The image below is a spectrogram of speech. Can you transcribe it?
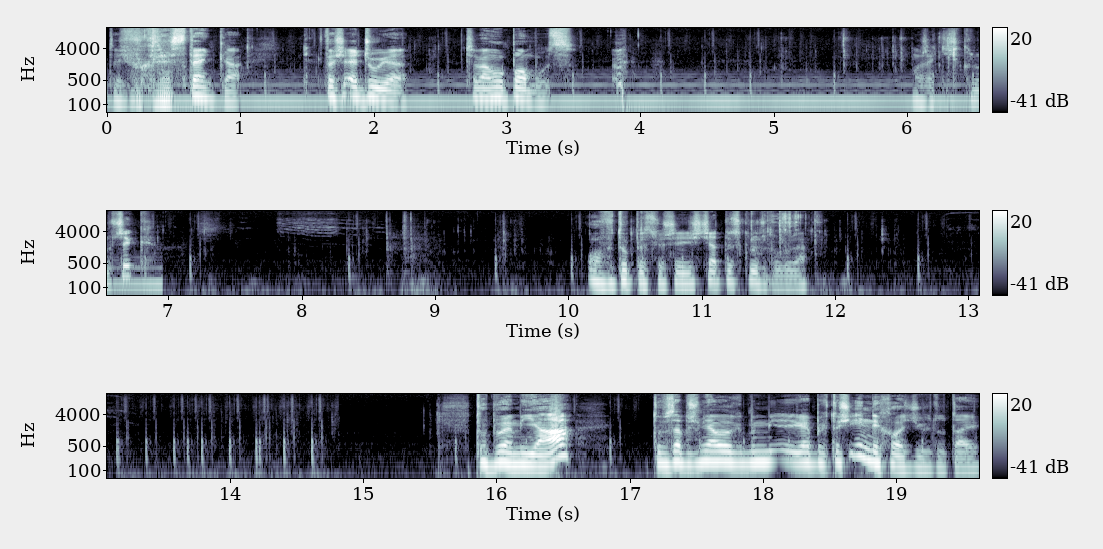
Ktoś w ogóle stęka. Ktoś edżuje. Trzeba mu pomóc. Może jakiś kluczyk? O, w dupę słyszeliście, a to jest klucz w ogóle. To byłem ja? To zabrzmiało jakby, jakby ktoś inny chodził tutaj.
